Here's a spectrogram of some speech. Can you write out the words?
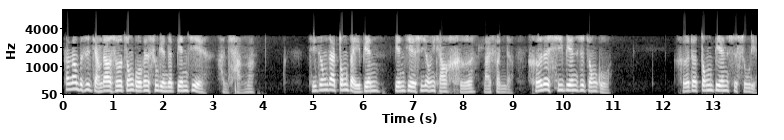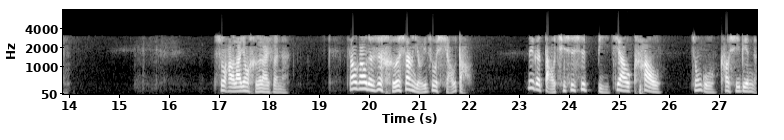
刚刚不是讲到说中国跟苏联的边界很长吗？其中在东北边边界是用一条河来分的，河的西边是中国，河的东边是苏联。说好了用河来分呢，糟糕的是河上有一座小岛。那个岛其实是比较靠中国靠西边的，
